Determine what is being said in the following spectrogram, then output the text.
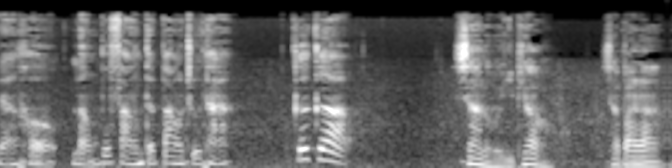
然后冷不防的抱住他：“哥哥！”吓了我一跳。下班了？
